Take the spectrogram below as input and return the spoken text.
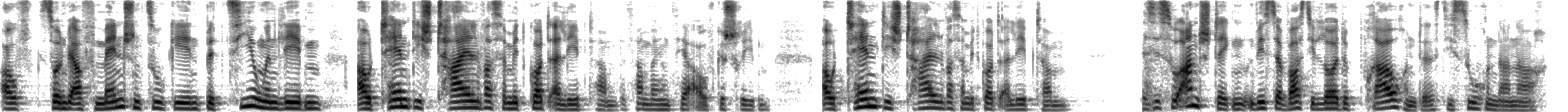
auf, sollen wir auf Menschen zugehen, Beziehungen leben, authentisch teilen, was wir mit Gott erlebt haben. Das haben wir uns hier aufgeschrieben. Authentisch teilen, was wir mit Gott erlebt haben. Das ist so ansteckend. Und wisst ihr was? Die Leute brauchen das, die suchen danach.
